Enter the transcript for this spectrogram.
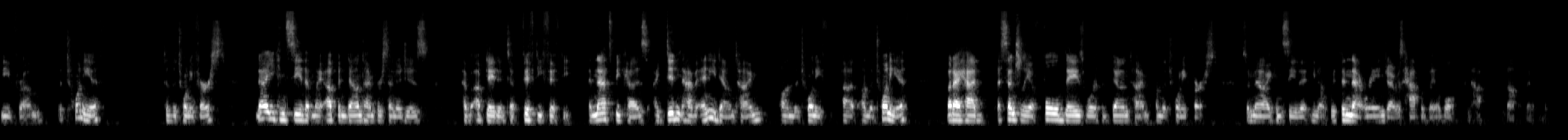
be from the 20th to the 21st, now you can see that my up and downtime percentages have updated to 50-50. And that's because I didn't have any downtime on the 20 uh, on the 20th, but I had essentially a full day's worth of downtime on the 21st. So now I can see that, you know, within that range, I was half available and half not available.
